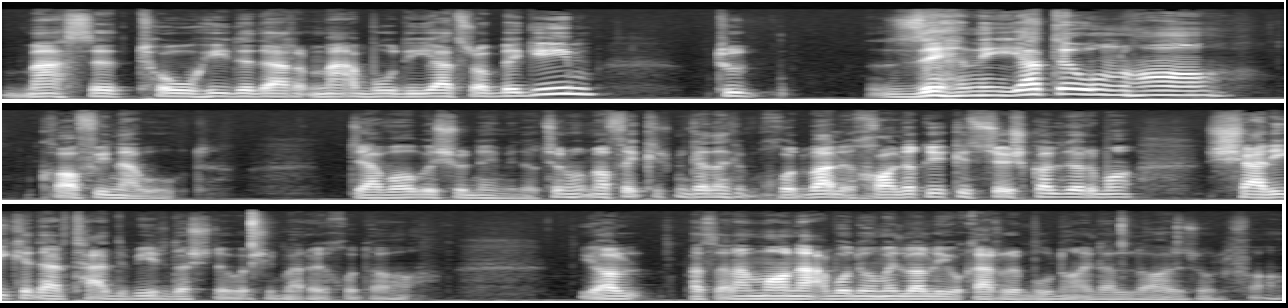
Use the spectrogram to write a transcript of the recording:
محض توحید در معبودیت را بگیم تو ذهنیت اونها کافی نبود. جوابشو نمی‌داد. چون اونا فکرش می‌کردن که خود بله خالقی که چه اشکالی داره ما شریک در تدبیر داشته باشیم برای خدا. یا مثلا ما نعبدهم الا لیقربونا الی الله زلفا.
